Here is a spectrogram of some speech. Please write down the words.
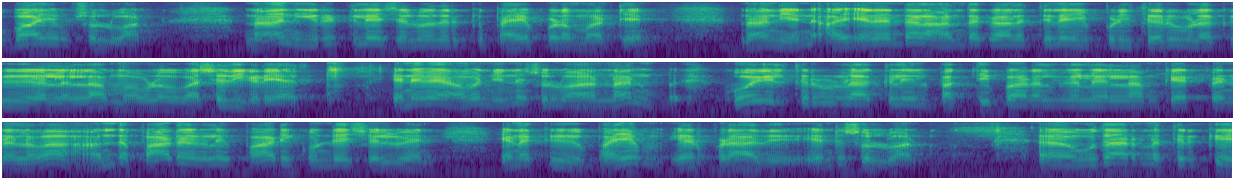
உபாயம் சொல்வான். நான் இருட்டிலே செல்வதற்கு பயப்பட மாட்டேன். நான் என்ன ஏனென்றால் அந்த காலத்திலே இப்படி தெரு விளக்குகள் எல்லாம் அவ்வளோ வசதி கிடையாது. எனவே அவன் என்ன சொல்வான்? நான் கோயில் திருவிழாக்களில் பக்தி பாடல்கள் எல்லாம் கேட்பேன் அல்லவா? அந்த பாடல்களை பாடிக்கொண்டே செல்வேன். எனக்கு பயம் ஏற்படாது என்று சொல்வான். உதாரணத்திற்கு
